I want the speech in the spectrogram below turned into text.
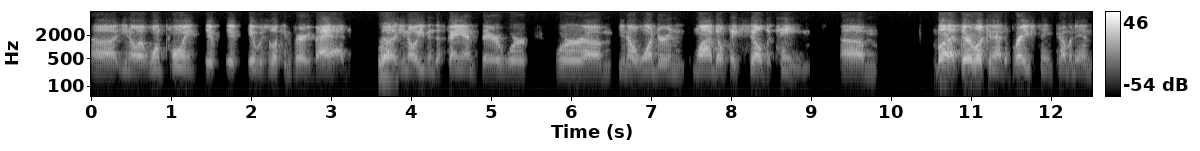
Uh, you know, at one point it, it, it was looking very bad. Uh, right. Uh, you know, even the fans there were were um, you know wondering why don't they sell the team. Um, but they're looking at a Braves team coming in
